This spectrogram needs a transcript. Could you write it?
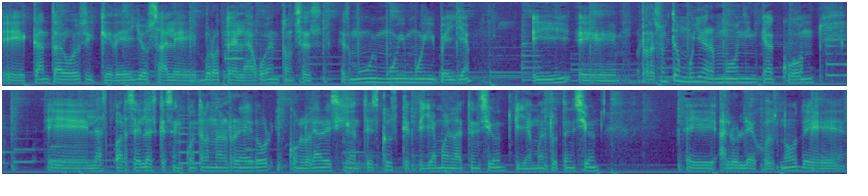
eh, cántaros y que de ellos sale, brota el agua, entonces es muy, muy, muy bella y eh, resulta muy armónica con eh, las parcelas que se encuentran alrededor y con los lares gigantescos que te llaman la atención, que llaman tu atención eh, a lo lejos, ¿no? De,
